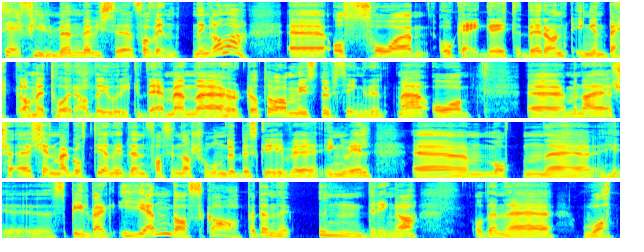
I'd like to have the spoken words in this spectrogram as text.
til filmen med visse forventninger, da. og så, ok, greit, det rant ingen bekker med tårer, det gjorde ikke det, men jeg hørte at det var mye snufsing rundt meg. og men jeg kjenner meg godt igjen i den fascinasjonen du beskriver, Ingvild. Eh, måten eh, Spielberg igjen da skaper denne undringa og denne what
